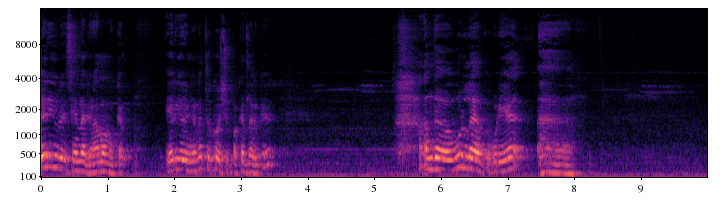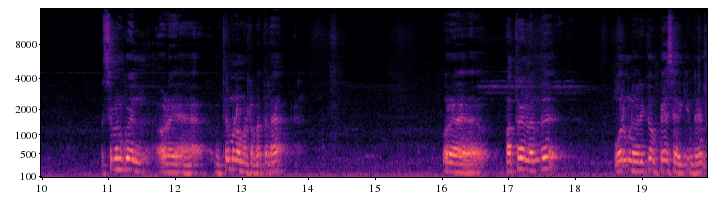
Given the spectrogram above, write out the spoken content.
ஏரியூரை சேர்ந்த கிராம மக்கள். ஏரியூருங்கன்னா திருக்கோஷூர் பக்கத்தில் இருக்குது அந்த ஊரில் இருக்கக்கூடிய சிவன் கோயில் உடைய திருமண மண்டபத்தில் ஒரு பத்தரைலேருந்து ஒரு மணி வரைக்கும் பேச இருக்கின்றேன்.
